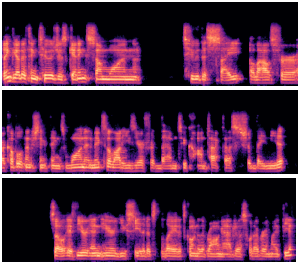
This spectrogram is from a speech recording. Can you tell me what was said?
I think the other thing too is just getting someone to the site allows for a couple of interesting things. One, it makes it a lot easier for them to contact us should they need it. So if you're in here, you see that it's delayed, it's going to the wrong address, whatever it might be.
